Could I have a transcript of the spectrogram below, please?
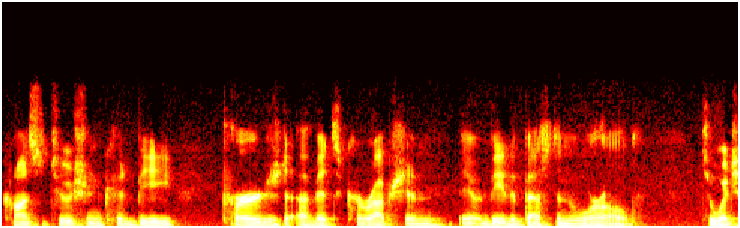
Constitution could be purged of its corruption, it would be the best in the world. To which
